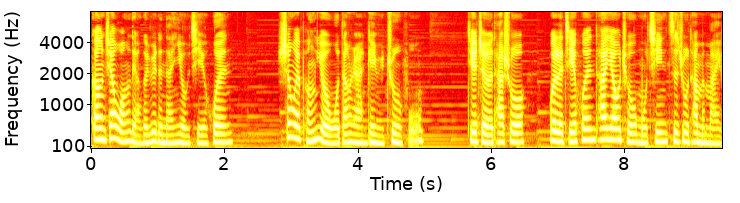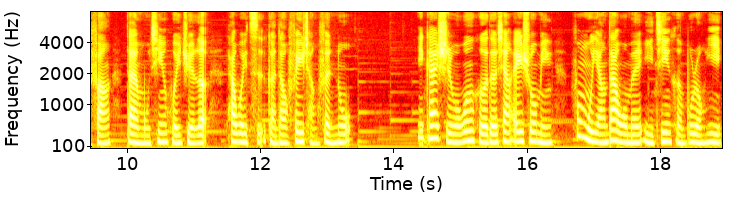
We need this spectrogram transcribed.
刚交往两个月的男友结婚。身为朋友，我当然给予祝福。接着他说。为了结婚，他要求母亲资助他们买房，但母亲回绝了。他为此感到非常愤怒。一开始，我温和地向 A 说明，父母养大我们已经很不容易，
